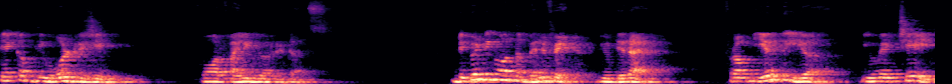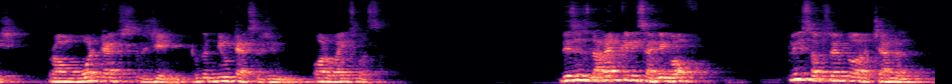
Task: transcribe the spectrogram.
take up the old regime for filing your returns. Depending on the benefit you derive, from year to year, you may change from old tax regime to the new tax regime or vice versa. This is Narayan Kini signing off. Please subscribe to our channel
